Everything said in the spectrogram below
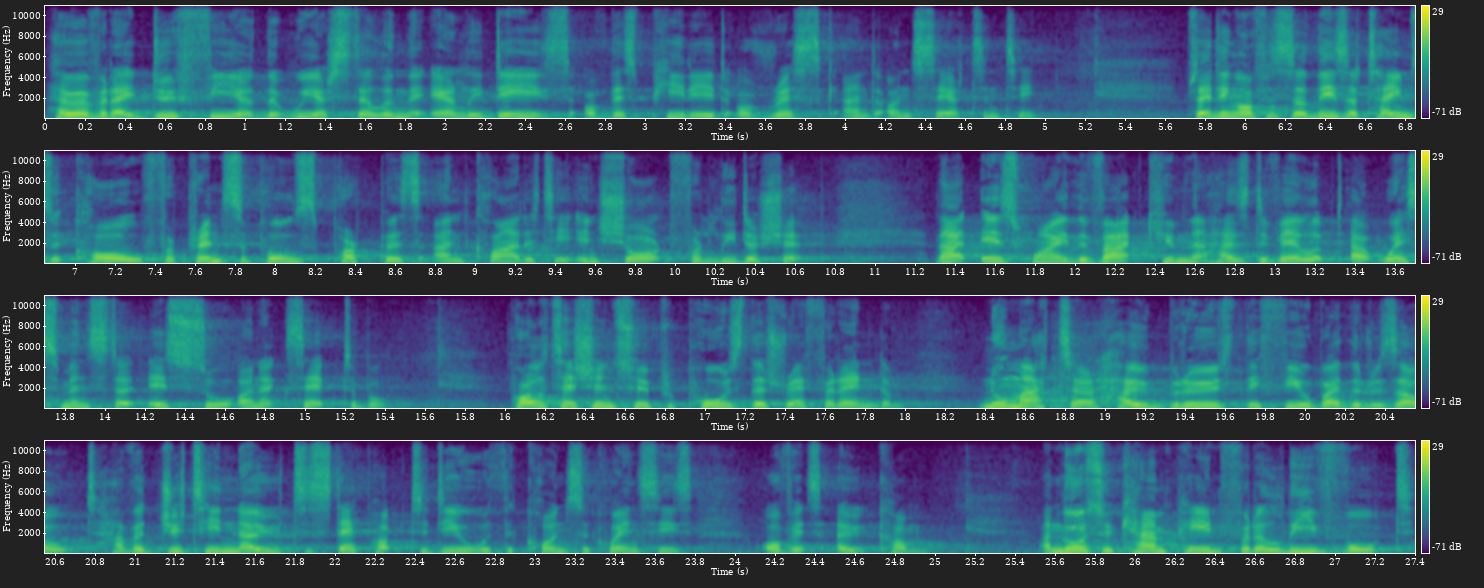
However, I do fear that we are still in the early days of this period of risk and uncertainty. Presiding officer, these are times that call for principles, purpose and clarity, in short, for leadership. That is why the vacuum that has developed at Westminster is so unacceptable. Politicians who propose this referendum, no matter how bruised they feel by the result, have a duty now to step up to deal with the consequences of its outcome. And those who campaign for a leave vote,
